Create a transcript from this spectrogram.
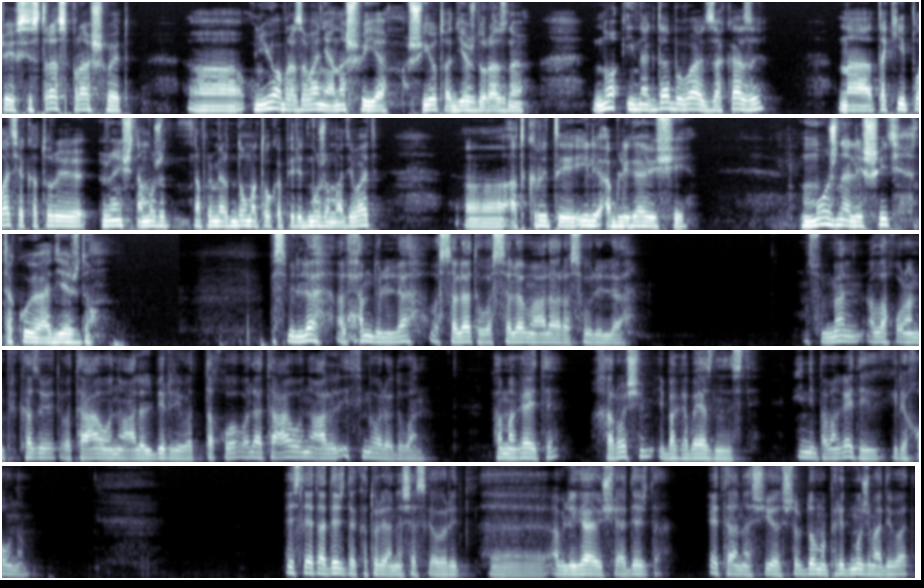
Шейх, сестра спрашивает, а, у нее образование, она швея, шьет одежду разную. Но иногда бывают заказы на такие платья, которые женщина может, например, дома только перед мужем одевать, а, открытые или облегающие. Можно ли шить такую одежду? Бисмиллах, альхамдулиллах, вассалату вассаламу аля расулиллах. Мусульман, Аллах Коран приказывает, «Ватаавану аля бирри ваттаква, ва ла таавану аля ithmi вал удуван». Помогайте хорошим и богобоязненности, и не помогайте греховным. Если это одежда, которую она сейчас говорит, э, облегающая одежда, это она шьет, чтобы дома перед мужем одевать,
